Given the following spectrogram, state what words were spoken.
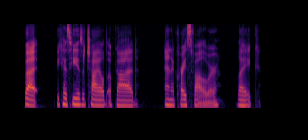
But because he is a child of God and a Christ follower, like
